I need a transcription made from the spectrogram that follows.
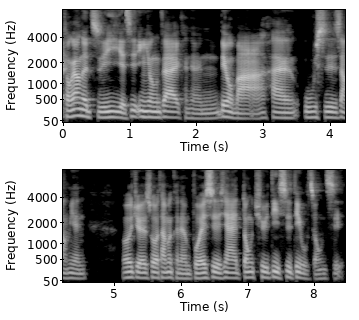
同样的质疑也是应用在可能六马和巫师上面，我会觉得说他们可能不会是现在东区第四、第五种子。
